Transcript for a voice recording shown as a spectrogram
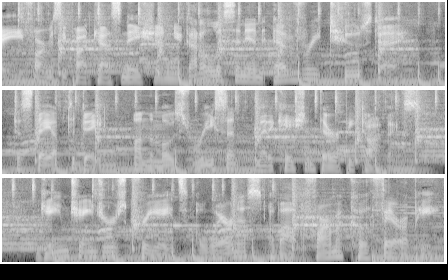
Hey, Pharmacy Podcast Nation, you got to listen in every Tuesday to stay up to date on the most recent medication therapy topics. Game Changers creates awareness about pharmacotherapy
